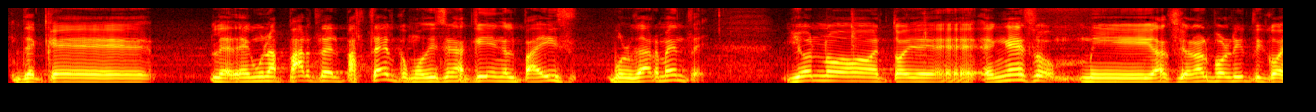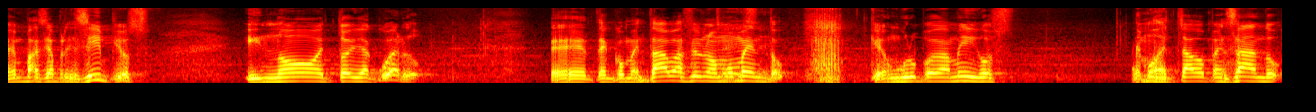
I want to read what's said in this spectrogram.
¿De que le den una parte del pastel, como dicen aquí en el país vulgarmente? Yo no estoy eh, en eso, mi accionar político es en base a principios y no estoy de acuerdo. Eh, te comentaba hace unos momentos que un grupo de amigos hemos estado pensando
